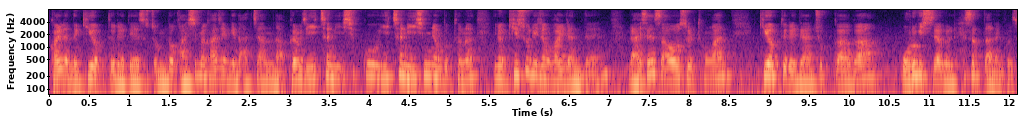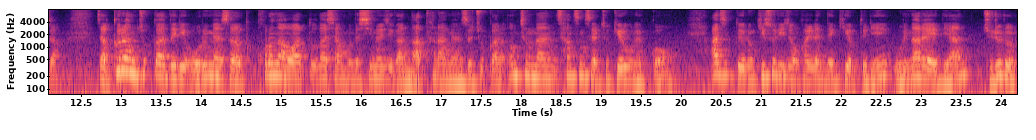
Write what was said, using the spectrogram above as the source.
관련된 기업들에 대해서 좀 더 관심을 가지는 게 낫지 않나. 그러면서 2019 2020년부터는 이런 기술 이전 관련된 license out을 통한 기업들에 대한 주가가 오르기 시작을 했었다는 거죠. 자 그런 주가들이 오르면서 코로나와 또다시 한 번 더 시너지가 나타나면서 주가는 엄청난 상승세를 좀 기록을 했고 아직도 이런 기술 이전 관련된 기업들이 우리나라에 대한 주류를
